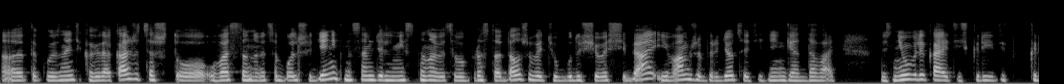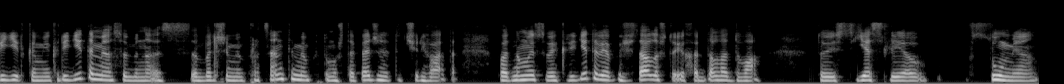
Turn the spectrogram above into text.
э, такую, знаете, когда кажется, что у вас становится больше денег, на самом деле не становится, вы просто одалживаете у будущего себя, и вам же придется эти деньги отдавать. То есть не увлекайтесь кредит, кредитками и кредитами, особенно с большими процентами, потому что, опять же, это чревато. По одному из своих кредитов я посчитала, что я их отдала два. То есть если в сумме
